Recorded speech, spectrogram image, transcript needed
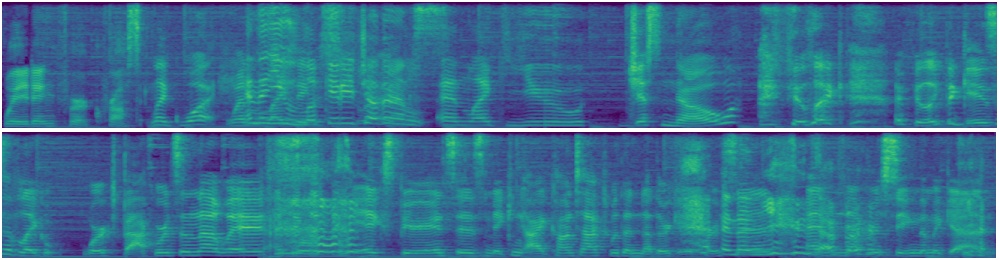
waiting for a crossing? Like what? When and then you look at each other and, and like you just know. I feel like I feel like the gays have like worked backwards in that way. I think like the gay experience is making eye contact with another gay person then you and never- never, seeing them again,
